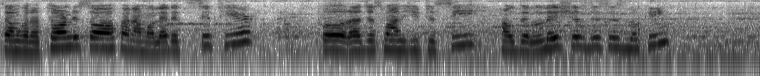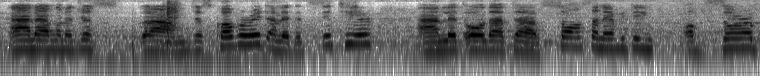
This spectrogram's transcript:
So i'm gonna turn this off and i'm gonna let it sit here. But i just wanted you to see how delicious this is looking. And i'm gonna just um, just cover it and let it sit here and let all that uh, sauce and everything absorb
